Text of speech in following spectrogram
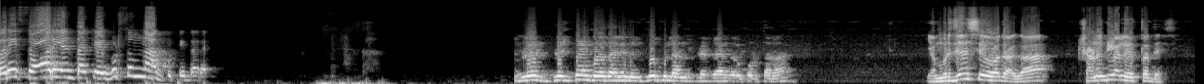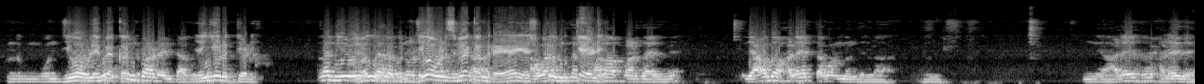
ಬರೀ ಸಾರಿ ಅಂತ ಕೇಳ್ಬಿಟ್ಟು ಸುಮ್ನಾಗ್ಬಿಟ್ಟಿದ್ದಾರೆ ಬ್ಲಡ್ ಬ್ಲಡ್ ಬ್ಯಾಂಕ್ ಹೋದಾಗ ನಿಮ್ ಗ್ರೂಪ್ ಇಲ್ಲ ಅಂದ್ರೆ ಬ್ಲಡ್ ಬ್ಯಾಂಕ್ ಅಲ್ಲಿ ಕೊಡ್ತಾರಾ? ಎಮರ್ಜೆನ್ಸಿ ಹೋದಾಗ ಕ್ಷಣಗಳಲ್ಲಿ ಇರ್ತದೆ. ಒಂದು ಒಂದು ಜೀವ ಉಳಿಬೇಕಾದ್ರೆ. ಇಂಪಾರ್ಟೆಂಟ್ ಆಗುತ್ತೆ. ಹೆಂಗಿರುತ್ತೆ ಹೇಳಿ? ಅಲ್ಲ ನೀವ್ ಒಂದ್ ಜೀವ ಉಳಿಸ್ಬೇಕಂದ್ರೆ ಎಷ್ಟು ಮುಖ್ಯ ಹೇಳಿ. ಯಾವ್ದು ಮಾಡ್ತಾ ಇದೀನಿ ಯಾವ್ದೋ ಹಳೆ ತಗೊಂಡ್ ಬಂದಿಲ್ಲ. ಹಳೇದು ಹಳೇದೇ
